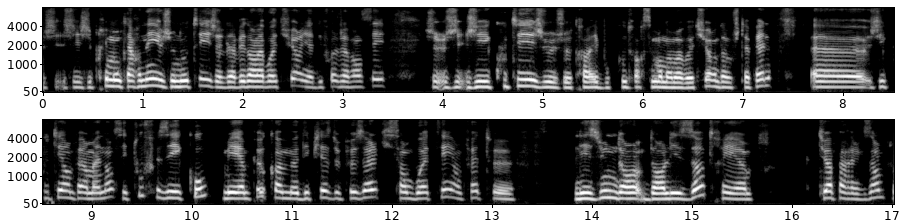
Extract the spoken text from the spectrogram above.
j'ai pris mon carnet et je notais. Je l'avais dans la voiture. Il y a des fois, j'avançais. J'ai écouté. Je, travaille beaucoup forcément dans ma voiture, là où je t'appelle. J'écoutais en permanence et tout faisait écho, mais un peu comme des pièces de puzzle qui s'emboîtaient, en fait, les unes dans, les autres. Et tu vois, par exemple,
